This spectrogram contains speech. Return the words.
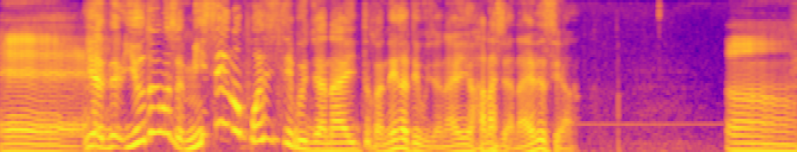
えーいやで言うときますよ。店のポジティブじゃないとかネガティブじゃない話じゃないですやん。うーん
